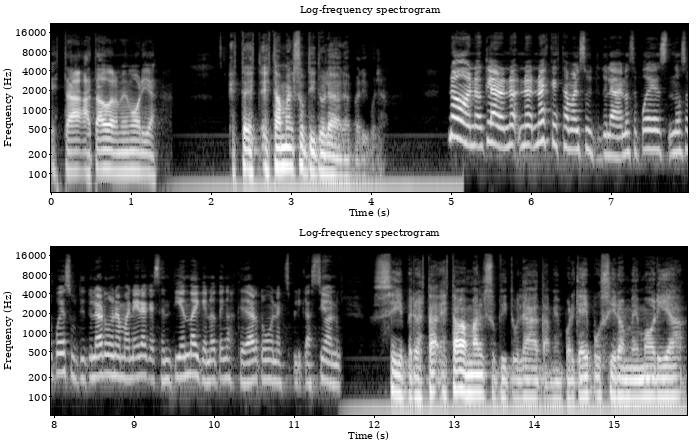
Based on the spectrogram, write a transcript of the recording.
está atado a la memoria. Está, está mal subtitulada la película. No, no, claro, no, no, es que está mal subtitulada, no se, puede, no se puede subtitular de una manera que se entienda y que no tengas que dar toda una explicación. Sí, pero estaba mal subtitulada también, porque ahí pusieron memoria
